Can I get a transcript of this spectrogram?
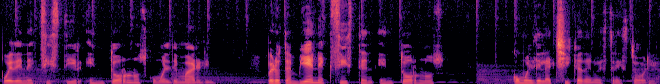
Pueden existir entornos como el de Marilyn, pero también existen entornos como el de la chica de nuestra historia.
